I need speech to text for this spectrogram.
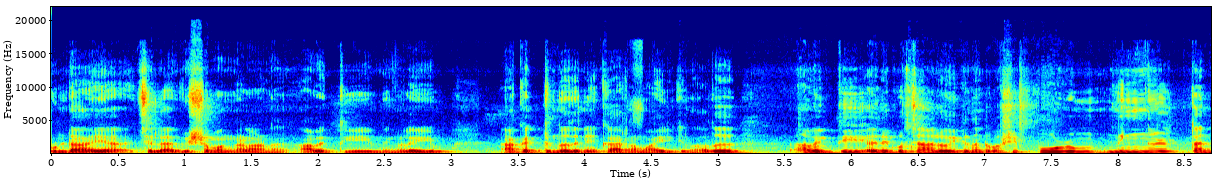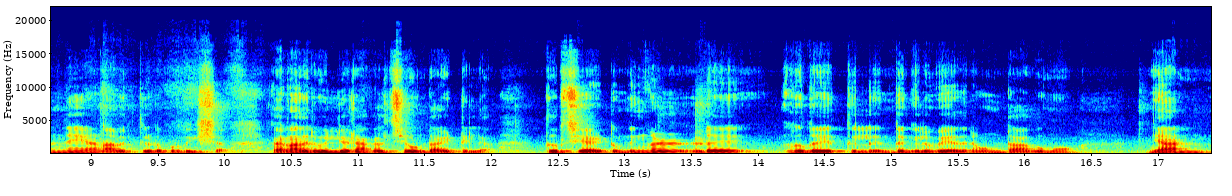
ഉണ്ടായ ചില വിഷമങ്ങളാണ് ആ വ്യക്തിയെയും നിങ്ങളെയും അകറ്റുന്നതിന് കാരണമായിരിക്കുന്നത്. അത് ആ വ്യക്തി അതിനെക്കുറിച്ച് ആലോചിക്കുന്നുണ്ട്. പക്ഷെ ഇപ്പോഴും നിങ്ങൾ തന്നെയാണ് ആ വ്യക്തിയുടെ പ്രതീക്ഷ. കാരണം അതിൽ വലിയൊരു അകൽച്ച ഉണ്ടായിട്ടില്ല. തീർച്ചയായിട്ടും നിങ്ങളുടെ ഹൃദയത്തിൽ എന്തെങ്കിലും വേദന ഉണ്ടാകുമോ? ഞാൻ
